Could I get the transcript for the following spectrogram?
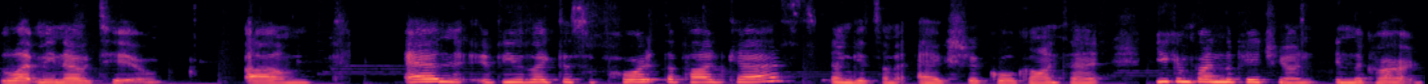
let me know too. Um, and if you'd like to support the podcast and get some extra cool content, you can find the Patreon in the card.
